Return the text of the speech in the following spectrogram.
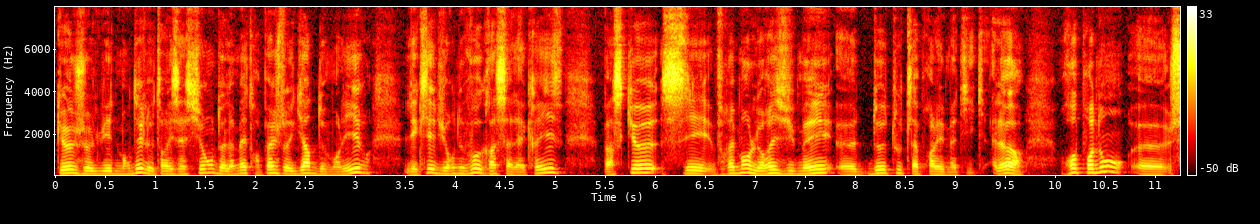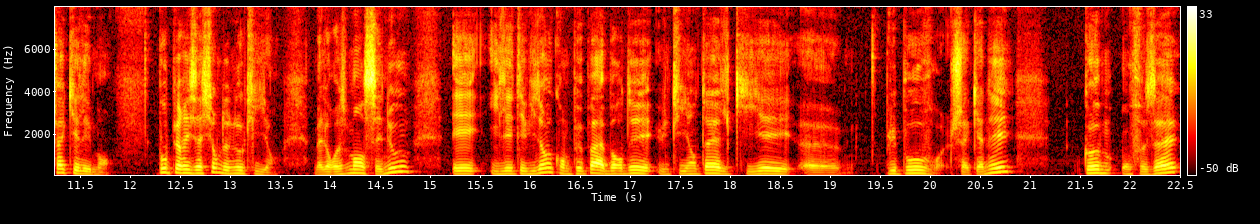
que je lui ai demandé l'autorisation de la mettre en page de garde de mon livre, Les clés du renouveau grâce à la crise, parce que c'est vraiment le résumé euh, de toute la problématique. Alors, reprenons euh, chaque élément. Paupérisation de nos clients. Malheureusement, c'est nous, et il est évident qu'on ne peut pas aborder une clientèle qui est euh, plus pauvre chaque année, comme on faisait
